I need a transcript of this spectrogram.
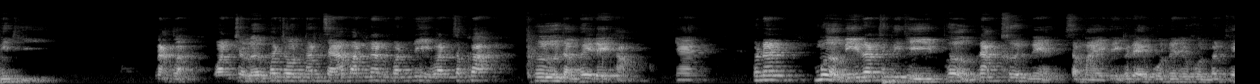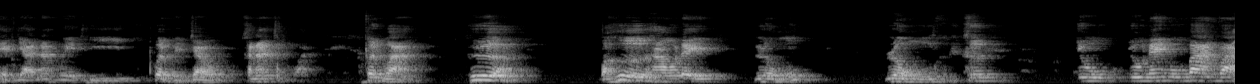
พิธีนักละวันเฉลิมพระชนมพรรษาวันนั้นวันนี้วันสักพระคือจำให้ได้ทำนะเพราะนั้นเมื่อมีรัฐพิธีเพิ่มนักขึ้นเนี่ยสมัยที่พระเดชคุณพระเดชคุณพระเทพยานาเวที เพื่อนเป็นเจ้าคณะจังหวัด เพื่อนว่า เพื่อบ่ฮือเฮาได้หลง หลงคืออยู่อยู่ในหมู่บ้านว่า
